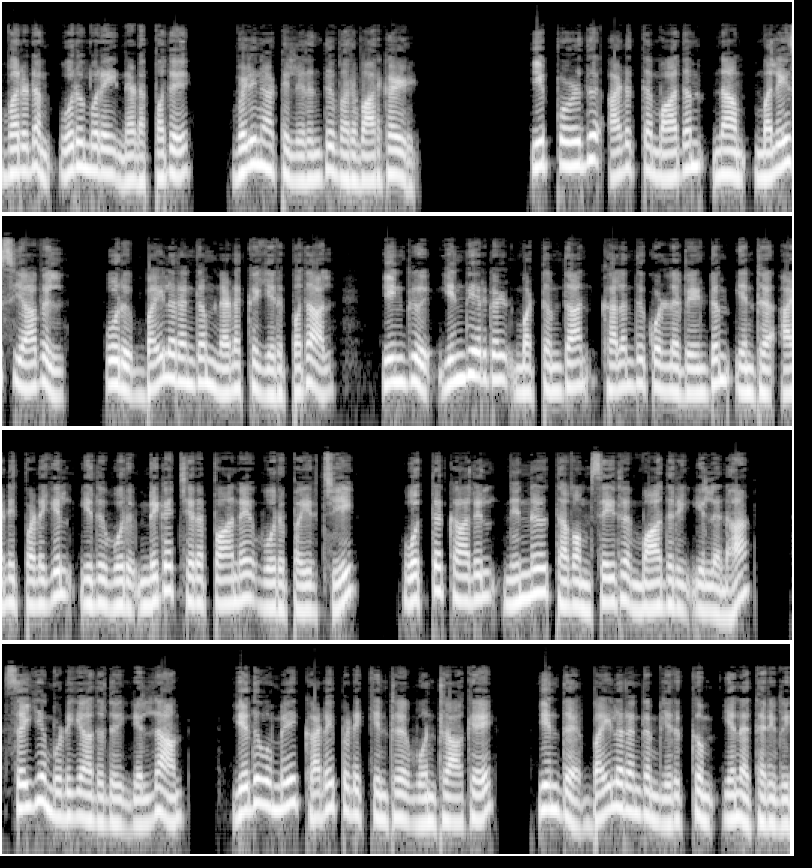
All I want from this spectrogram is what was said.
வருடம் ஒருமுறை நடப்பது வெளிநாட்டிலிருந்து வருவார்கள். இப்பொழுது அடுத்த மாதம் நாம் மலேசியாவில் ஒரு பயிலரங்கம் நடக்க இருப்பதால் இங்கு இந்தியர்கள் மட்டும்தான் கலந்து கொள்ள வேண்டும் என்ற அடிப்படையில் இது ஒரு மிகச் சிறப்பான ஒரு பயிற்சி. ஒத்த காலில் நின்னு தவம் செய்த மாதிரி இல்லனா செய்ய முடியாதது எல்லாம் எதுவுமே கடைபிடிக்கின்ற ஒன்றாக இந்த பயிலரங்கம் இருக்கும் என தெரிவி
